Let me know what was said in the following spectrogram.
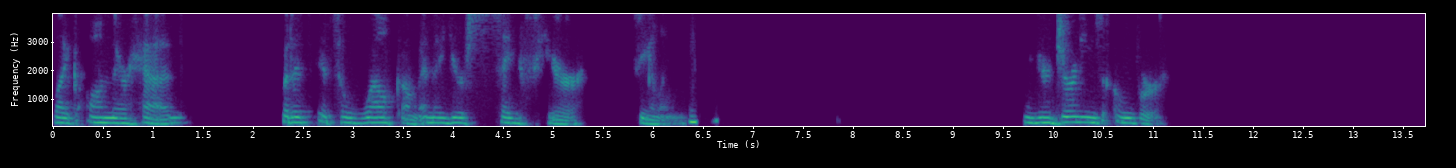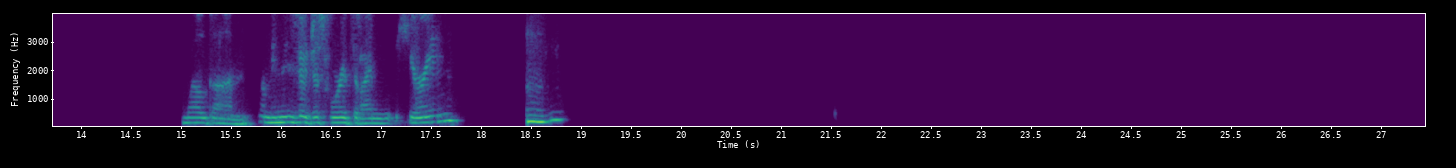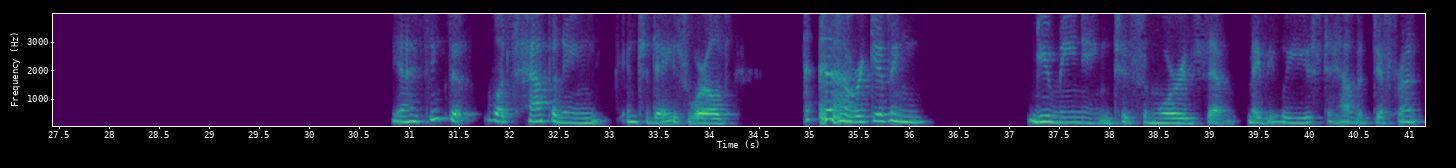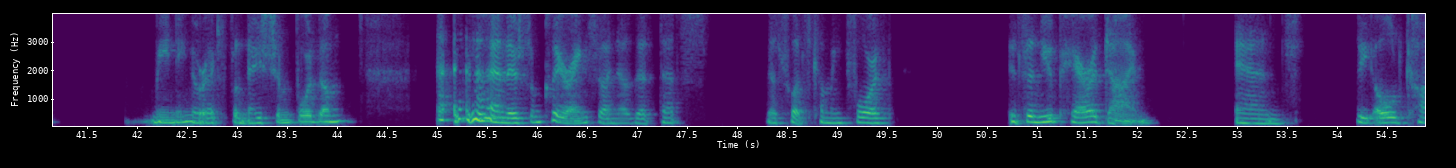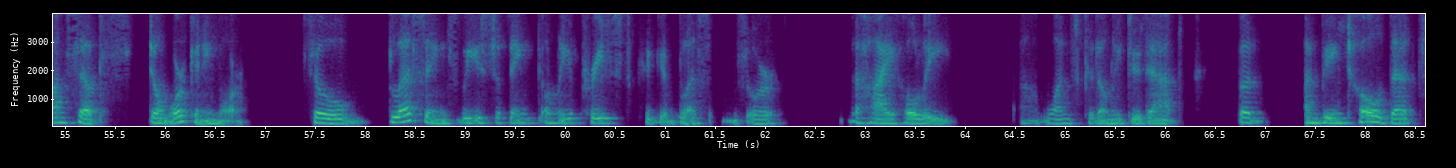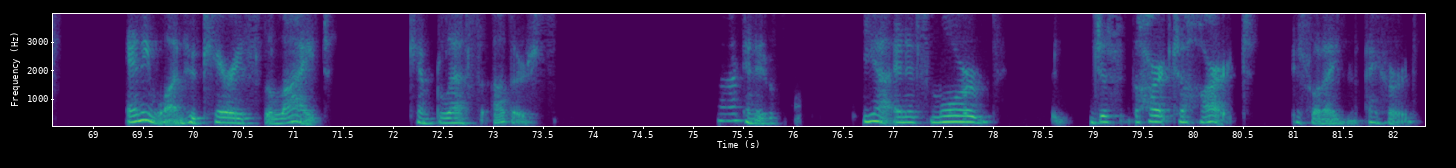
like on their head but it's it's a welcome and a you're safe here feeling. Mm-hmm. Your journey's over. Well done. I mean, these are just words that I'm hearing. Mm-hmm. Yeah, I think that what's happening in today's world, we're giving new meaning to some words that maybe we used to have a different meaning or explanation for them. and there's some clearing, so I know that that's that's what's coming forth. It's a new paradigm, and the old concepts don't work anymore. So blessings, we used to think only a priest could give blessings or the high holy uh, ones could only do that. But I'm being told that anyone who carries the light can bless others. Well, and beautiful. It's, yeah, and it's more just heart to heart is what I, I heard.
